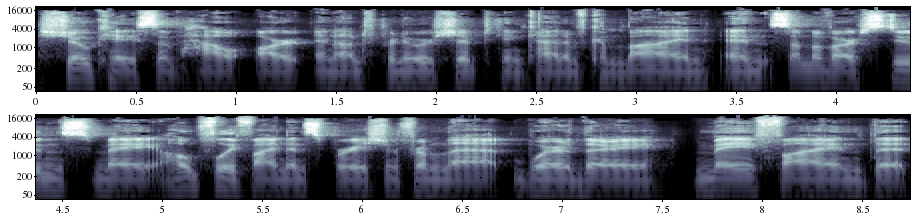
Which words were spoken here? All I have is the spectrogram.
showcase of how art and entrepreneurship can kind of combine. And some of our students may hopefully find inspiration from that, where they may find that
